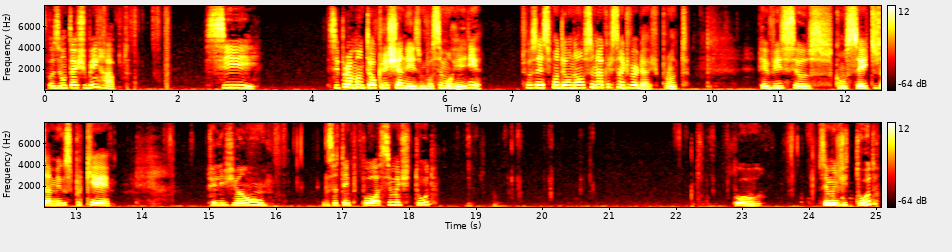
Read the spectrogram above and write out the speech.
Vou fazer um teste bem rápido. Se. Se para manter o cristianismo você morreria? Se você respondeu não, você não é cristão de verdade. Pronto. Revise seus conceitos, amigos, porque religião você tem que pôr acima de tudo. Pôr acima de tudo.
